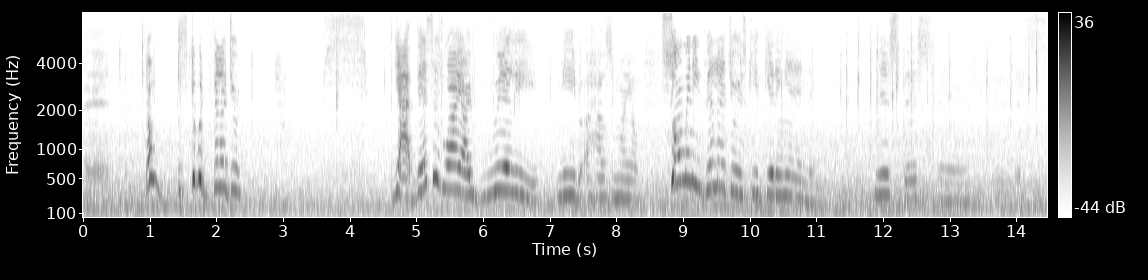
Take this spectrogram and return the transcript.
And don't the stupid villager. Yeah, this is why I really need a house of my own. So many villagers keep getting in. This, this, and this.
